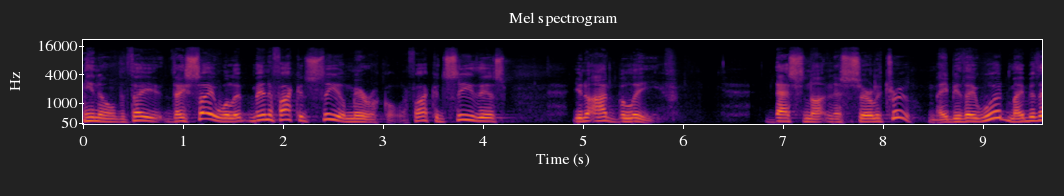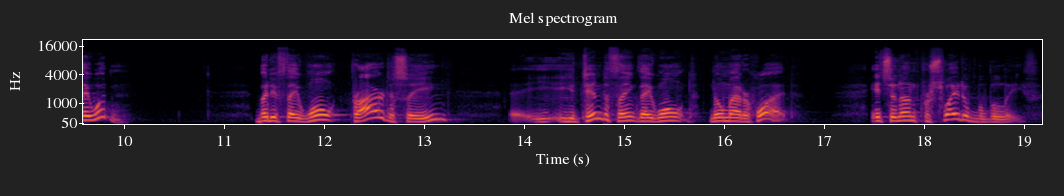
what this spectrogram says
you know, that they, they say, well, it, man, if I could see a miracle, if I could see this, you know, I'd believe. That's not necessarily true. Maybe they would, maybe they wouldn't. But if they won't prior to seeing, you tend to think they won't no matter what. It's an unpersuadable belief.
